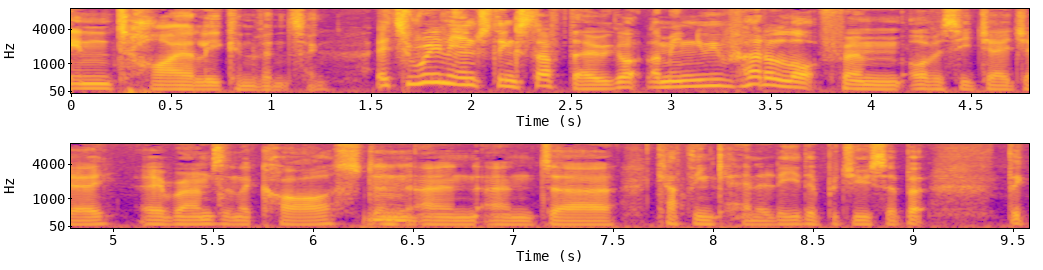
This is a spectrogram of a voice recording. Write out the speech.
entirely convincing. It's really interesting stuff, though. We got, I mean, you've heard a lot from obviously J.J. Abrams and the cast, and and and uh, Kathleen Kennedy, the producer. But the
